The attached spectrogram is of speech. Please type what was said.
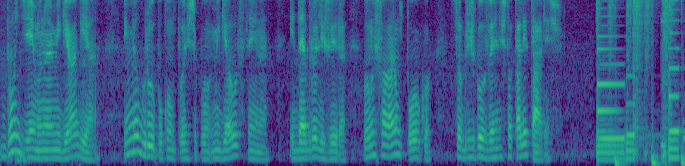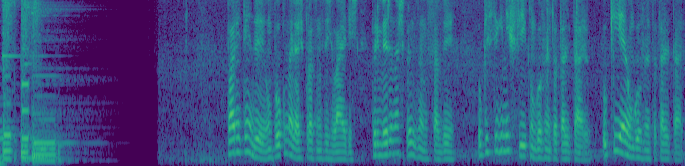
Bom dia, meu nome é Miguel Aguiar. E meu grupo, composto por Miguel Lucena e Débora Oliveira, vamos falar um pouco sobre os governos totalitários. Para entender um pouco melhor os próximos slides, primeiro nós precisamos saber o que significa um governo totalitário. O que é um governo totalitário?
